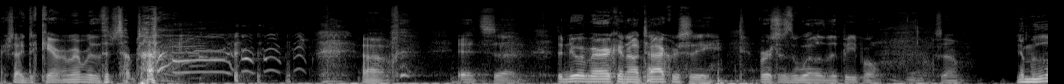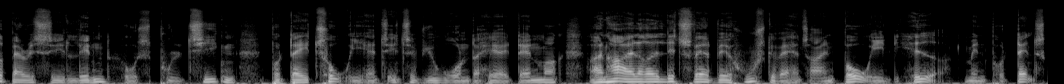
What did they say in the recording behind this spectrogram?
actually, I can't remember the subtitle. uh, it's uh, The New American Autocracy versus the Will of the People. So. Jeg møder Barry C. Lynn hos Politiken på dag to i hans interviewrunder her i Danmark, og han har allerede lidt svært ved at huske, hvad hans egen bog egentlig hedder, men på dansk,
